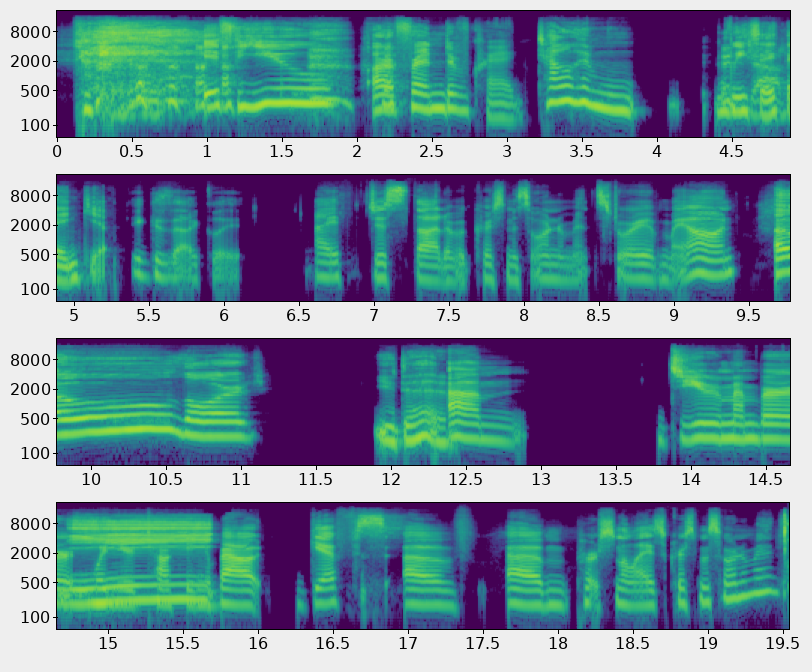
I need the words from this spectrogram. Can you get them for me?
if you are a friend of Craig, tell him Good we say thank you. Exactly. I just thought of a Christmas ornament story of my own. Oh, Lord. You did. Um, do you remember when you're talking about gifts of um, personalized Christmas ornaments?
